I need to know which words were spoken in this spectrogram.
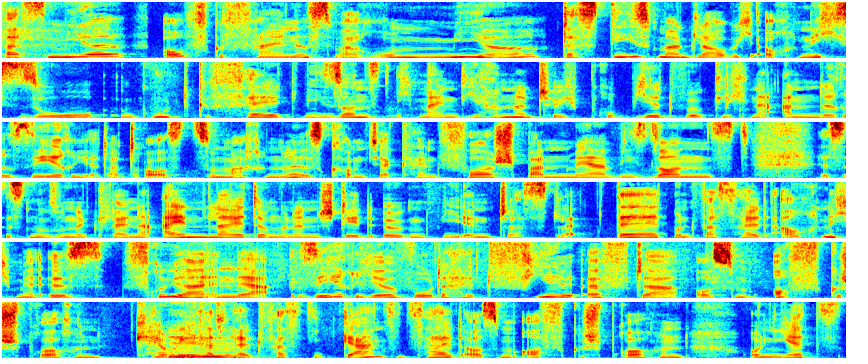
Was mir aufgefallen ist, warum mir das diesmal, glaube ich, auch nicht so gut gefällt wie sonst. Ich meine, die haben natürlich probiert, wirklich eine andere Serie daraus zu machen. Ne? Es kommt ja kein Vorspann mehr wie sonst. Es ist nur so eine kleine Einleitung und dann steht irgendwie in Just Like That. Und was halt auch nicht mehr ist, früher in der Serie wurde halt viel öfter aus dem Off gesprochen. Carrie mhm. hat halt fast die ganze Zeit aus dem Off gesprochen und jetzt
